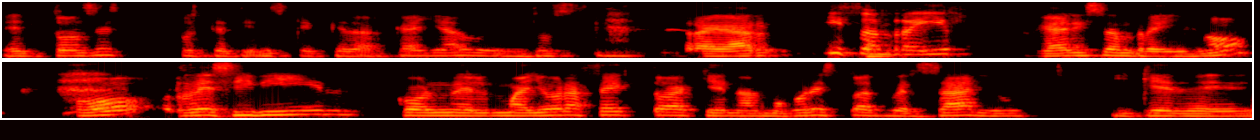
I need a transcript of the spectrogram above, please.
entonces pues te tienes que quedar callado, entonces tragar... Y sonreír. Tragar y sonreír, ¿no? O recibir con el mayor afecto a quien a lo mejor es tu adversario y que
